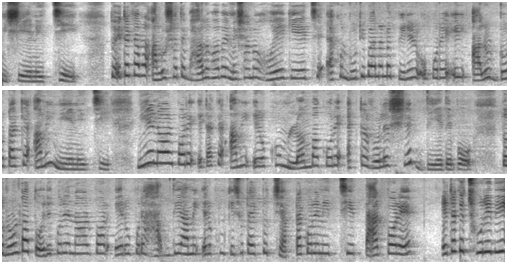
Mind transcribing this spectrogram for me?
মিশিয়ে নিচ্ছি। তো এটাকে আমার আলুর সাথে ভালোভাবে মেশানো হয়ে গিয়েছে। এখন রুটি বানানো পিড়ের উপরে এই আলুর ডোটাকে আমি নিয়ে নিচ্ছি। নিয়ে নেওয়ার পরে এটাকে আমি এরকম লম্বা করে একটা রোলের শেপ দিয়ে দেব। তো রোলটা তৈরি করে নেওয়ার পর এর উপরে হাত দিয়ে আমি এরকম কিছুটা একটু চ্যাপটা করে নিচ্ছি। তারপরে এটাকে ছুরি দিয়ে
